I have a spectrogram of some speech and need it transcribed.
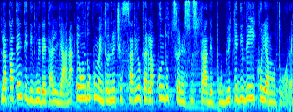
La patente di guida italiana è un documento necessario per la conduzione su strade pubbliche di veicoli a motore.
